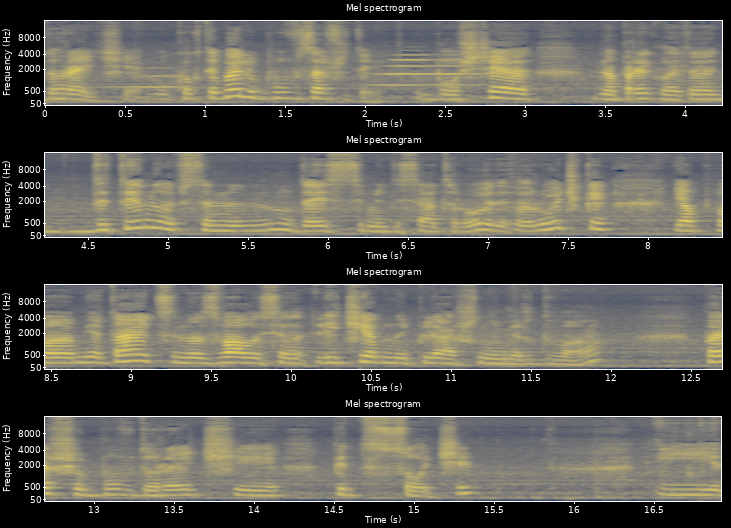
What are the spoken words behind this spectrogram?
до речі, у Коктебелі був завжди. Бо ще, наприклад, дитиною все ну, десь 70 рочки, я пам'ятаю, це назвалося лічебний пляж номер 2 Перший був, до речі, під Сочі. І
